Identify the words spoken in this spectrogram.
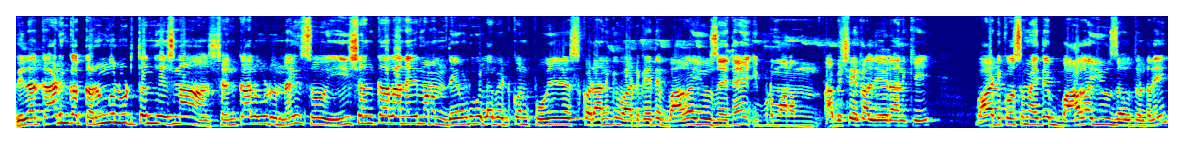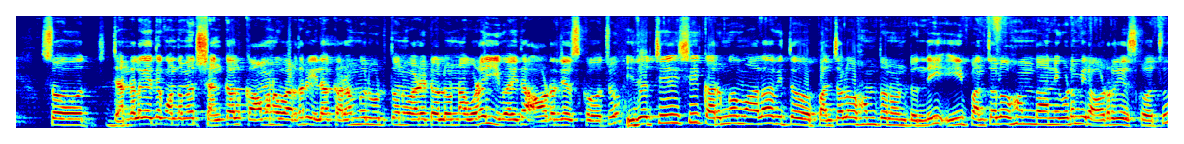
వీళ్ళ కాడ ఇంకా కరుంగులు ఉడితో చేసిన శంఖాలు కూడా ఉన్నాయి. సో ఈ శంఖాలు అనేది మనం దేవుడి గుళ్ళ పెట్టుకొని పూజ చేసుకోవడానికి వాటికైతే బాగా యూజ్ అయితే ఇప్పుడు మనం అభిషేకాలు చేయడానికి వాటి కోసం అయితే బాగా యూజ్ అవుతుంటుంది. సో జనరల్గా అయితే కొంతమంది శంఖాలు కామన్ వాడతారు. ఇలా కరంగులు వుడ్తో వాడేటోళ్ళు ఉన్నా కూడా ఇవి అయితే ఆర్డర్ చేసుకోవచ్చు. ఇది వచ్చేసి కరుంగమాల విత్ పంచలోహంతో ఉంటుంది. ఈ పంచలోహం దాన్ని కూడా మీరు ఆర్డర్ చేసుకోవచ్చు.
